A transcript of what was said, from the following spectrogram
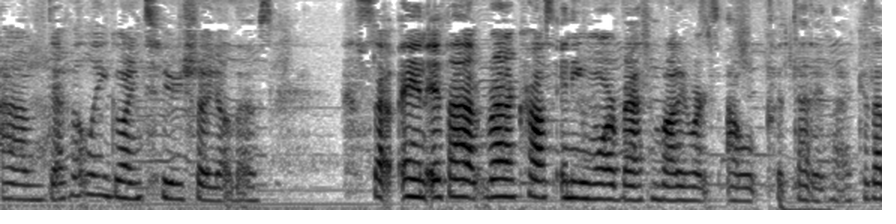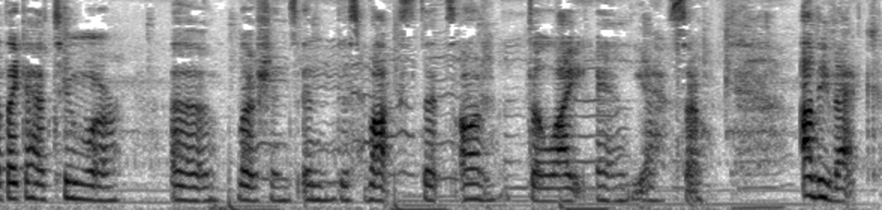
I'm definitely going to show y'all those. So, and if I run across any more Bath & Body Works, I will put that in there because I think I have two more uh, lotions in this box that's on the light and yeah, so I'll be back.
